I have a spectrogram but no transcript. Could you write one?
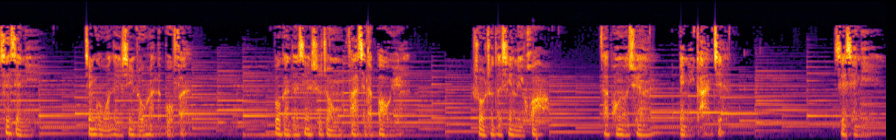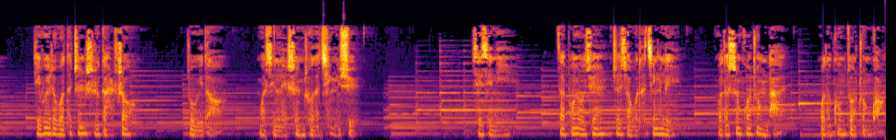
谢谢你见过我内心柔软的部分，不敢在现实中发泄的抱怨，说出的心里话，在朋友圈被你看见。谢谢你体会着我的真实感受。注意到我心里深处的情绪。谢谢你，在朋友圈知晓我的经历、我的生活状态、我的工作状况、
